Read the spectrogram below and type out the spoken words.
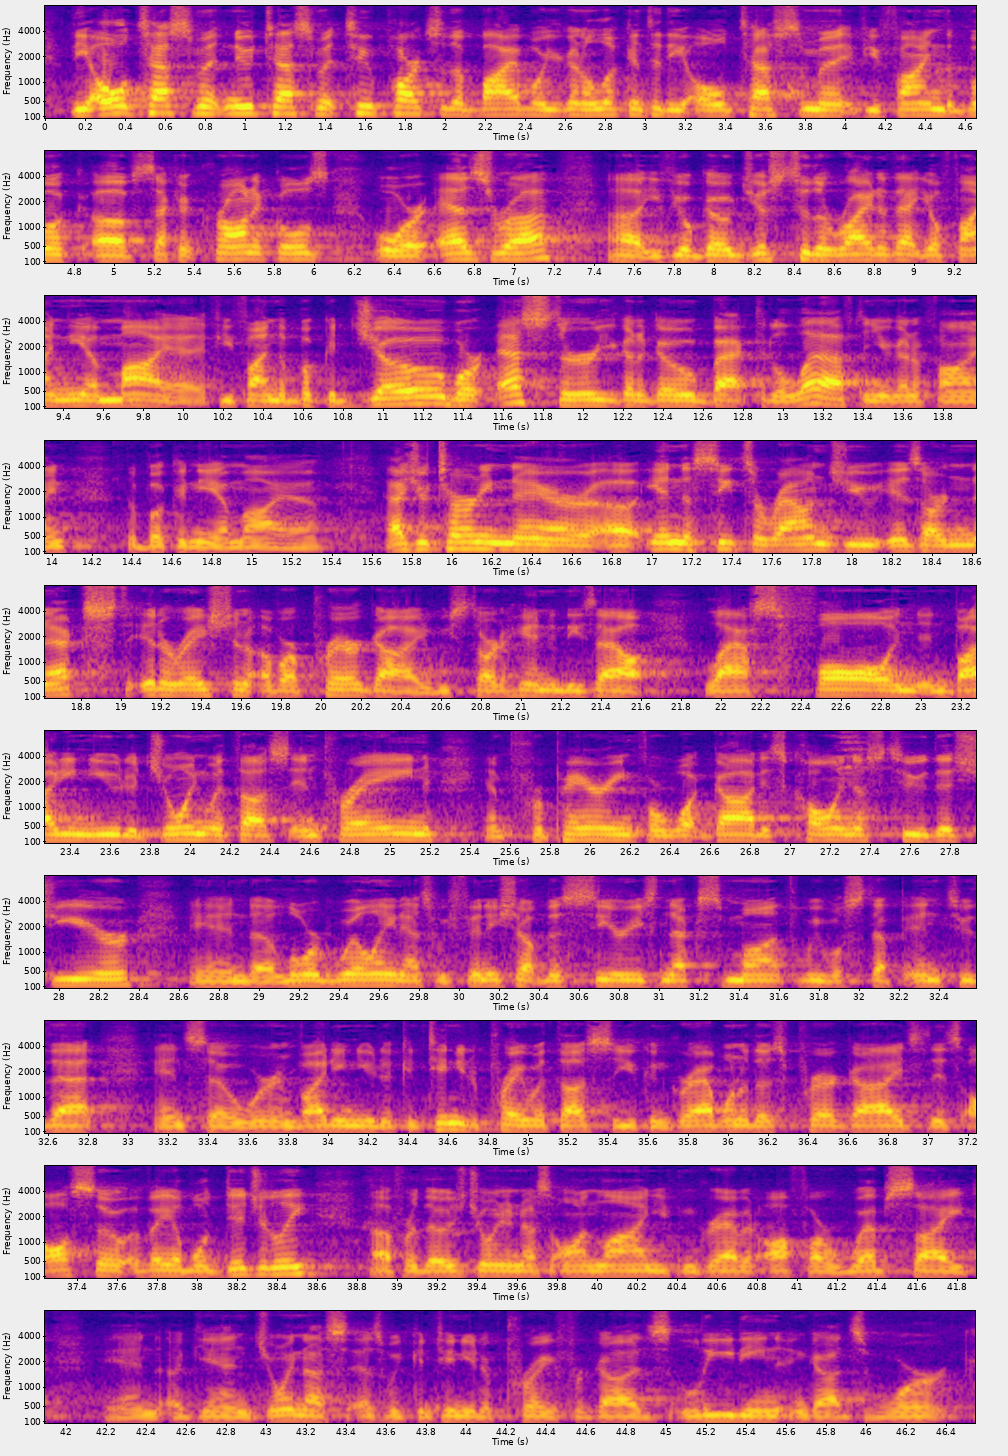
the Old Testament, New Testament, two parts of the Bible. You're going to look into the Old Testament. If you find the book of Second Chronicles or Ezra, uh, if you'll go just to the right of that, you'll find Nehemiah. If you find the book of Job or Esther, you're going to go back to the left and you're going to find the book of Nehemiah. As you're turning there, uh, in the seats around you is our next iteration of our prayer guide. We started handing these out last fall and inviting you to join with us in praying and preparing for what God is calling us to this year. And uh, Lord willing, as we finish up this series next month, we will step into that. And so we're inviting you to continue to pray with us so you can grab one of those prayer guides. It's also available digitally uh, for those joining us online. You can grab it off our website and again, join us as we continue to pray for God's leading and God's work.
